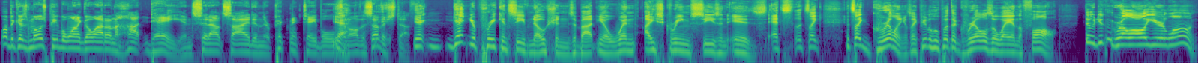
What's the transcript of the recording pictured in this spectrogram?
well because most people want to go out on a hot day and sit outside in their picnic tables Yeah. and all this other stuff. Know, get your preconceived notions about, you know, when ice cream season is. It's it's like it's like grilling. It's like people who put their grills away in the fall. Dude, you can grill all year long.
